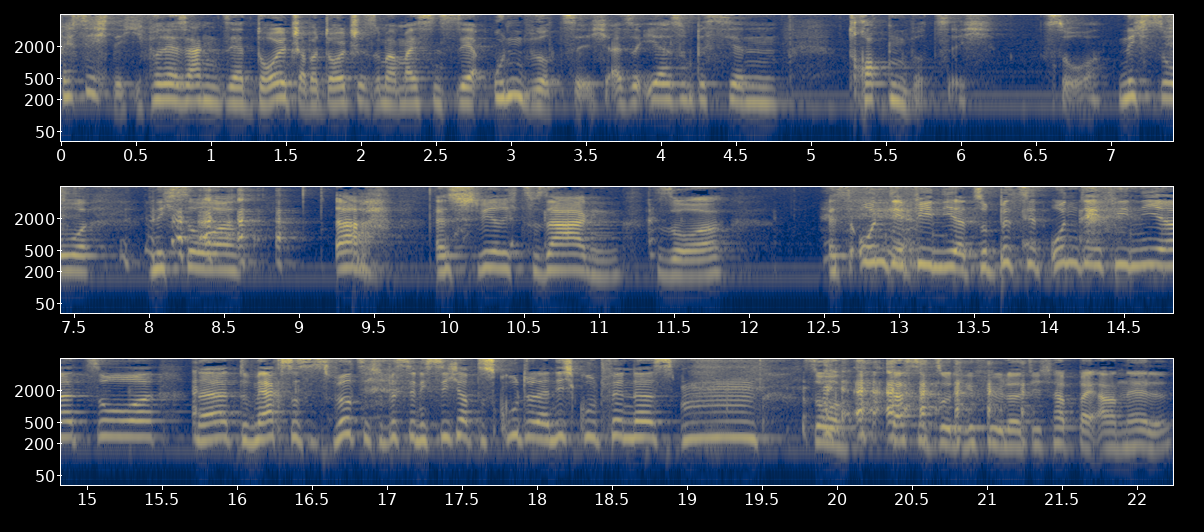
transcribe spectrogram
weiß ich nicht, ich würde ja sagen sehr deutsch, aber deutsch ist immer meistens sehr unwürzig, also eher so ein bisschen trockenwürzig. So, nicht so, nicht so, ah, es ist schwierig zu sagen, so. Es ist undefiniert, so ein bisschen undefiniert, so, ne? Du merkst, es ist würzig, du bist dir nicht sicher, ob du es gut oder nicht gut findest. Mm. So, das sind so die Gefühle, die ich habe bei Arnell.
